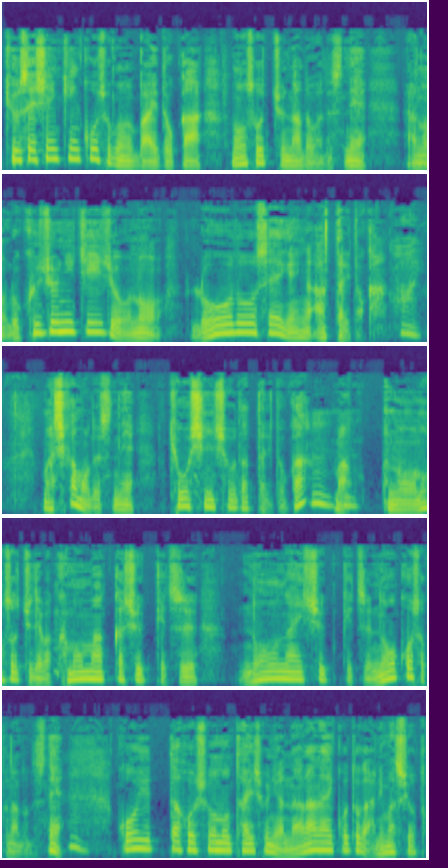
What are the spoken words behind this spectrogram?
急性心筋梗塞の場合とか、脳卒中などはですね、あの、60日以上の労働制限があったりとか、はい。まあ、しかもですね、狭心症だったりとか、まあ、あの、脳卒中ではくも膜下出血、脳内出血、脳梗塞などですね、こういった保障の対象にはならないことがありますよと。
